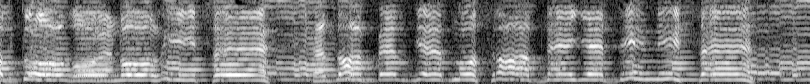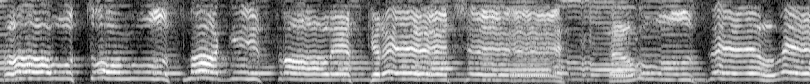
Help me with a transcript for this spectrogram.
odgovorno lice za bezbjednost radne jedinice. u tom magistrale skreće u zeleno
